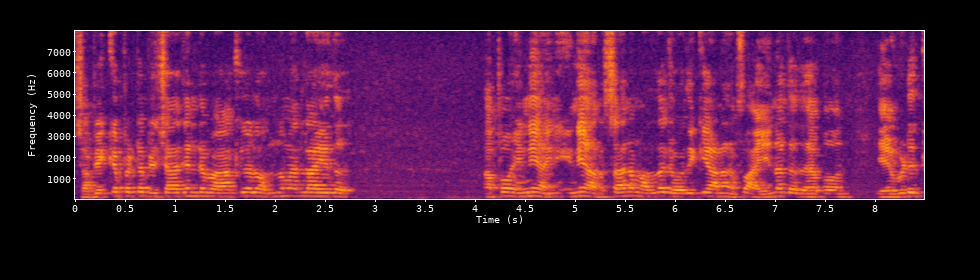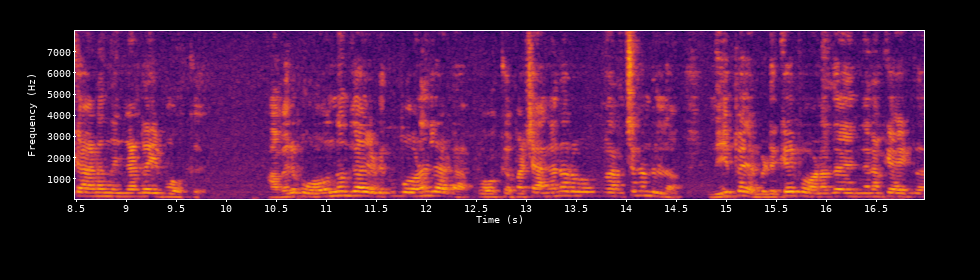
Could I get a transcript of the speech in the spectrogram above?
ശപിക്കപ്പെട്ട പിശാചിന്റെ വാക്കുകൾ ഒന്നുമല്ല ഇത്. അപ്പോൾ ഇനി ഇനി അവസാനം അല്ല ചോദിക്കുകയാണ് അതിനകത്ത് ദേഹബോൻ എവിടേക്കാണ് നിങ്ങളുടെ ഈ പോക്ക്? അവർ പോകുന്നില്ല എടുക്കും പോകണില്ല കേട്ടാ പോക്ക്. പക്ഷെ അങ്ങനെ ഒരു പറച്ചിലുണ്ടല്ലോ നീ ഇപ്പൊ എവിടേക്കേ പോണത്? ഇങ്ങനൊക്കെ ആയിട്ട്.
